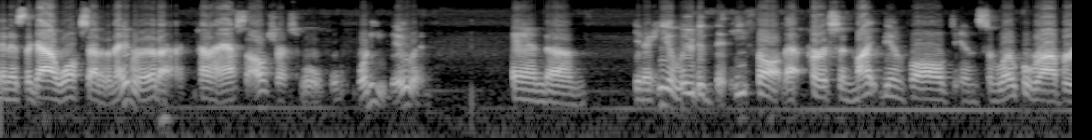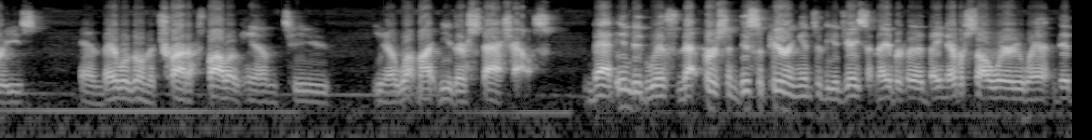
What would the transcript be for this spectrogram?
And as the guy walks out of the neighborhood, I kind of asked the officer, I said, well, what are you doing? And, um, you know, he alluded that he thought that person might be involved in some local robberies and they were going to try to follow him to, you know, what might be their stash house. That ended with that person disappearing into the adjacent neighborhood. They never saw where he went, didn't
